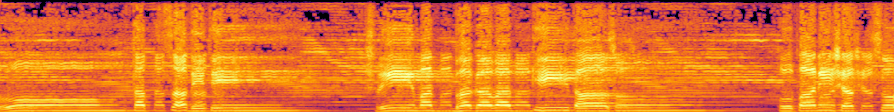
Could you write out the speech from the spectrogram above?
ॐ तत्सदिति श्रीमद्भगवद्गीतासु उपनिषत्सु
